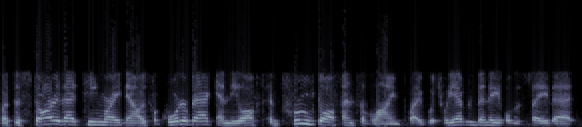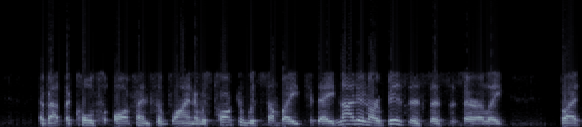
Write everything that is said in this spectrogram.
But the star of that team right now is the quarterback and the off- improved offensive line play, which we haven't been able to say that about the Colts offensive line. I was talking with somebody today, not in our business necessarily, but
